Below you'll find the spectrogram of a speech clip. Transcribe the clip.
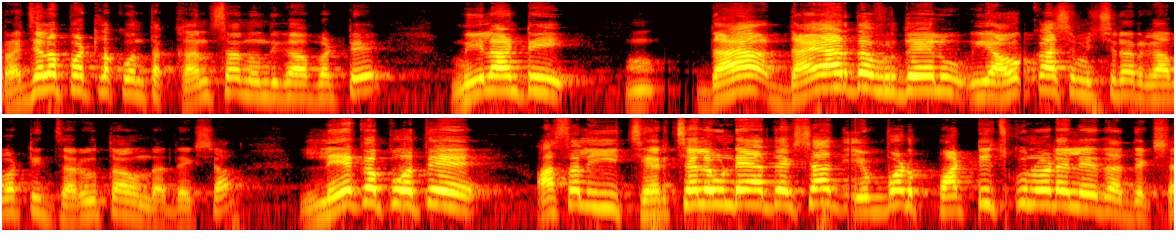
ప్రజల పట్ల కొంత కన్సర్న్ ఉంది కాబట్టి మీలాంటి దయా దయార్థ హృదయాలు ఈ అవకాశం ఇచ్చినారు కాబట్టి జరుగుతూ ఉంది అధ్యక్ష. లేకపోతే అసలు ఈ చర్చలు ఉండే అధ్యక్ష ఎవడు పట్టించుకున్నాడే లేదు అధ్యక్ష.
